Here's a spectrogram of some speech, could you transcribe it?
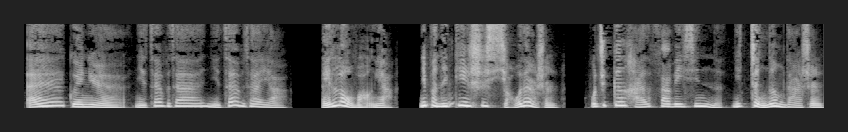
哎，闺女，你在不在？你在不在呀？哎，老王呀，你把那电视小点声，我这跟孩子发微信呢，你整那么大声，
